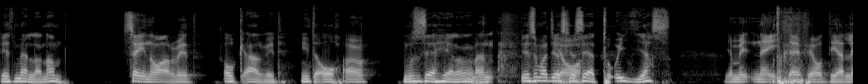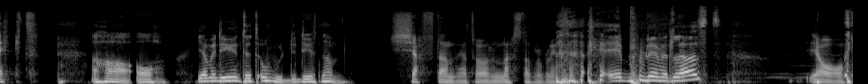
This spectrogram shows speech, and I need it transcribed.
Det är ett mellannamn. Seina och Arvid. Och Arvid, inte å. Ja. Du måste säga hela namnet. Men, Det är som att jag Ja. skulle säga Toias. ja, men nej, det är för jag har dialekt. Aha, å. Ja men det är ju inte ett ord, det är ju ett namn. Käften, jag tar nästa problem. är problemet löst? Ja.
